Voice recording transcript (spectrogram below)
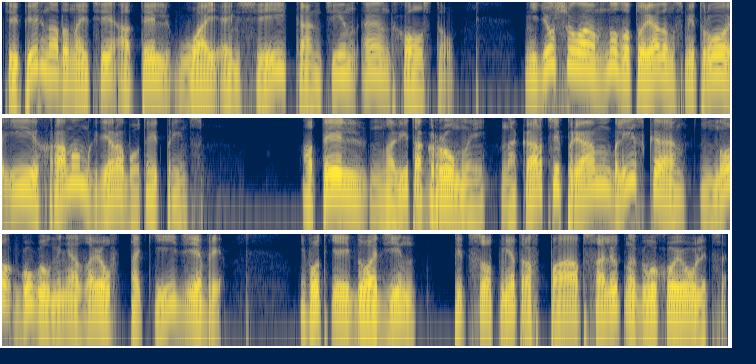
Теперь надо найти отель YMCA Canteen and Hostel. Недешево, но зато рядом с метро и храмом, где работает принц. Отель на вид огромный, на карте прям близко, но Google меня завел в такие дебри, и вот я иду один, 500 метров по абсолютно глухой улице.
